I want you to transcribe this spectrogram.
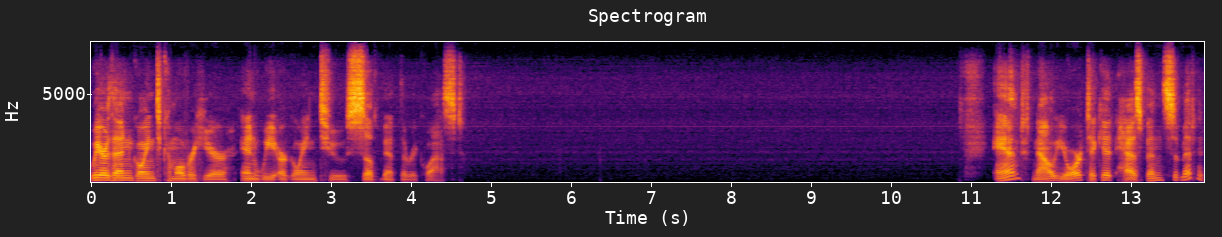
We are then going to come over here and we are going to submit the request. And now your ticket has been submitted.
